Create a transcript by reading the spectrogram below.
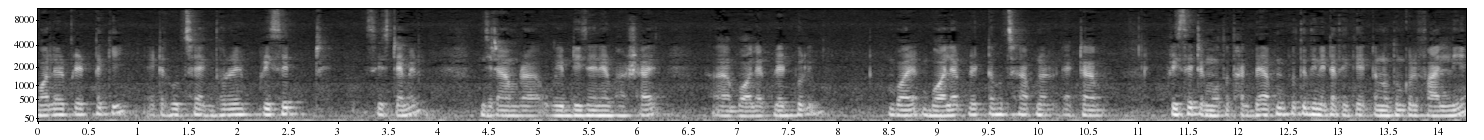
বয়লার প্লেটটা কি? এটা হচ্ছে এক ধরনের প্রিসেট সিস্টেমের, যেটা আমরা ওয়েব ডিজাইনের ভাষায় বয়লার প্লেট বলি। বয়লার প্লেটটা হচ্ছে আপনার একটা প্রিসেটের মতো থাকবে। আপনি প্রতিদিন এটা থেকে একটা নতুন করে ফাইল নিয়ে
